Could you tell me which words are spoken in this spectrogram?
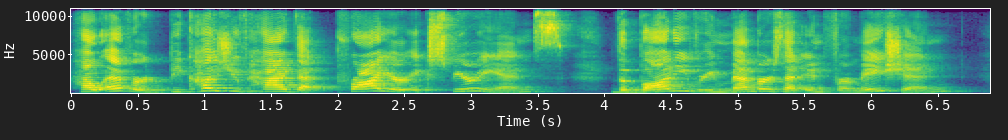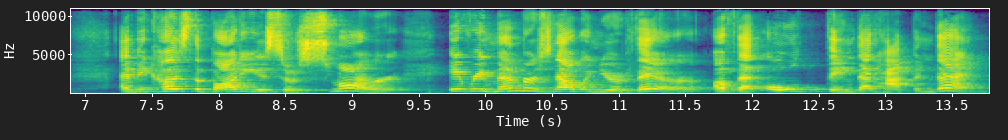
However, because you've had that prior experience, the body remembers that information. And because the body is so smart, it remembers now when you're there of that old thing that happened then.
